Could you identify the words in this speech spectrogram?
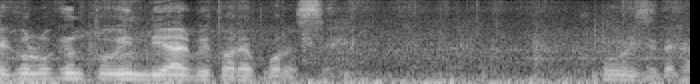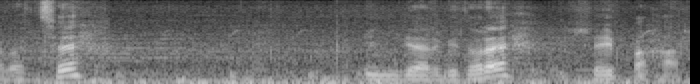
এগুলো কিন্তু ইন্ডিয়ার ভিতরে পড়েছে। ওই যে দেখা যাচ্ছে, ইন্ডিয়ার ভিতরে সেই পাহাড়।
